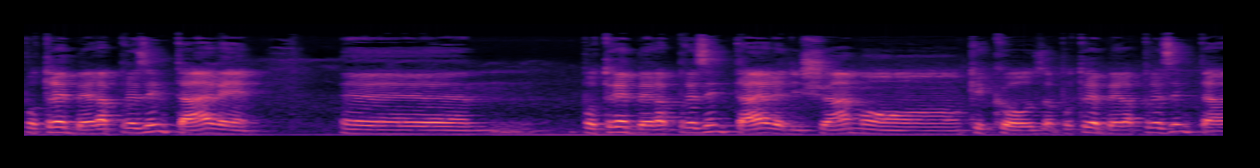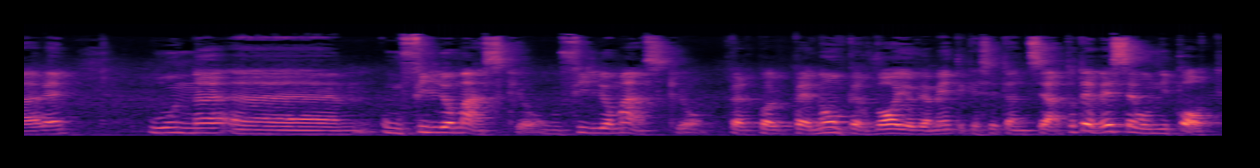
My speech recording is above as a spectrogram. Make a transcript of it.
potrebbe rappresentare, eh, potrebbe rappresentare, diciamo, che cosa? Potrebbe rappresentare un, eh, un figlio maschio, un figlio maschio, per, per, non per voi ovviamente che siete anziani, potrebbe essere un nipote,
